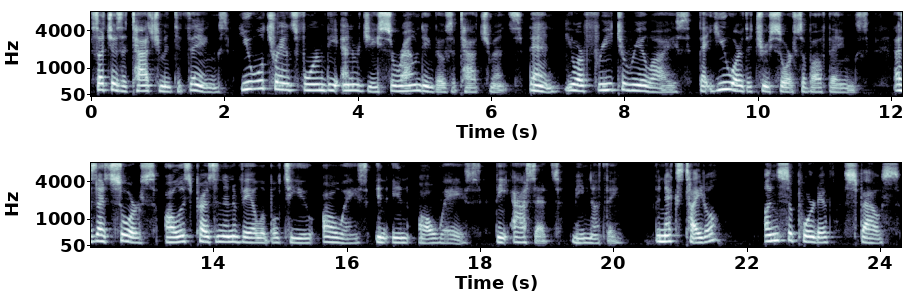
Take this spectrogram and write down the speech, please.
such as attachment to things, you will transform the energy surrounding those attachments. Then you are free to realize that you are the true source of all things. As that source, all is present and available to you always and in all ways. The assets mean nothing. The next title Unsupportive Spouse.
